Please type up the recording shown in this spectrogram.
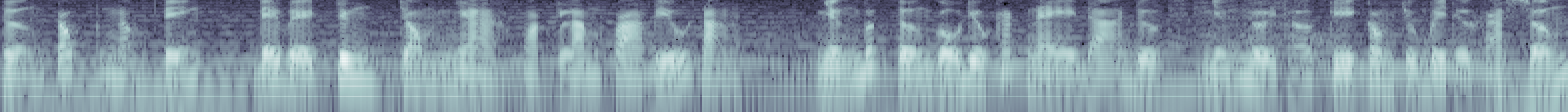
tượng cốc ngậm tiền để về trưng trong nhà hoặc làm quà biếu tặng. Những bức tượng gỗ điêu khắc này đã được những người thợ kỳ công chuẩn bị từ khá sớm.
